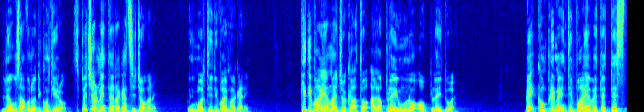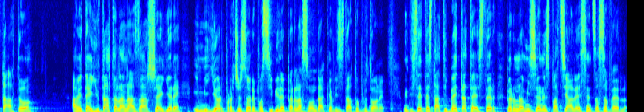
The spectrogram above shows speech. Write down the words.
la usavano di continuo, specialmente ragazzi giovani, quindi molti di voi magari. Chi di voi ha mai giocato alla Play 1 o Play 2? Beh, complimenti, voi avete testato avete aiutato la NASA a scegliere il miglior processore possibile per la sonda che ha visitato Plutone. Quindi siete stati beta tester per una missione spaziale senza saperlo.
